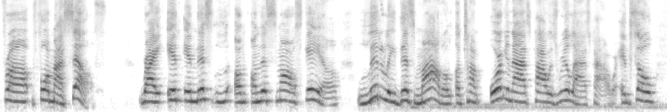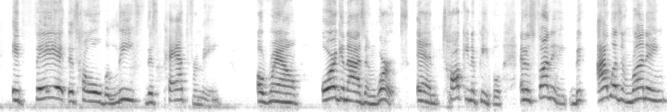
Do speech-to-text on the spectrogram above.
from for myself, right in, in this on, on this small scale literally this model of time organized power is realized power and so it fed this whole belief this path for me around organizing works and talking to people and it was funny i wasn't running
